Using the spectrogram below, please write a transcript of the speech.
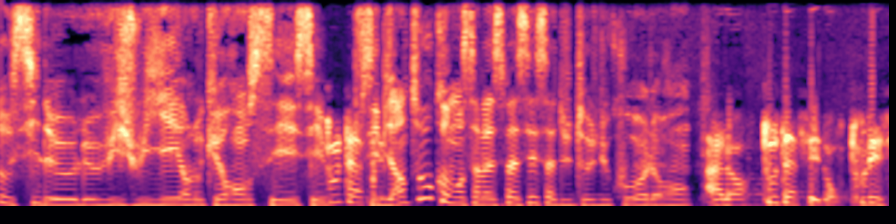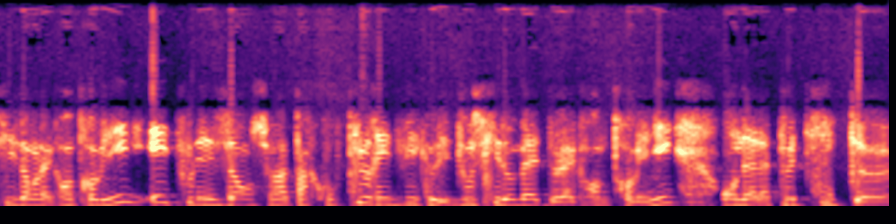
aussi le, le 8 juillet en l'occurrence. C'est c'est bientôt. Comment ça va se passer ça du, du coup, euh, Laurent? Alors tout à fait. Donc tous les 6 ans la grande Romélie et tous les ans sur un parcours plus réduit que les 12 km de la grande Romélie, on a la petite euh,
